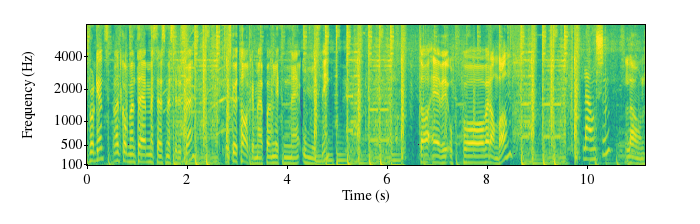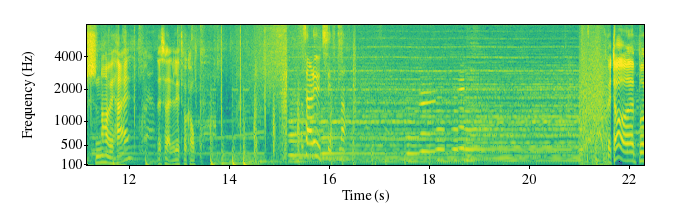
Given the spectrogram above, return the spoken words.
Hallo, folkens. Velkommen til Mesternes mesterhuset. Da skal vi ta dere med på en liten eh, omvisning. Da er vi oppe på verandaen. Loungen. Loungen har vi her. Dessverre litt for kaldt. Og så er det utsikten, da. Skal vi ta på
